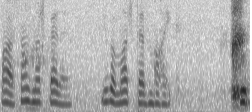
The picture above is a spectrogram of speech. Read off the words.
Wow, it sounds much better. You got much better mic.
